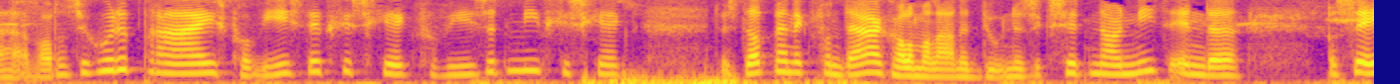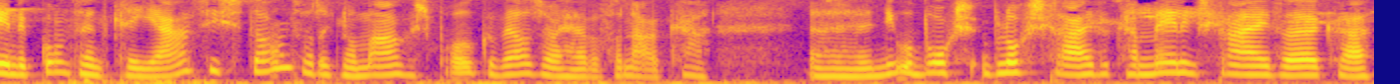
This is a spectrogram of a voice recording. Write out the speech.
Uh, wat is een goede prijs? Voor wie is dit geschikt? Voor wie is het niet geschikt? Dus dat ben ik vandaag allemaal aan het doen. Dus ik zit nou niet in de, per se in de content creatiestand, wat ik normaal gesproken wel zou hebben. Van, nou, ik ga uh, nieuwe blog, blog schrijven, ik ga mailing schrijven, ik ga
